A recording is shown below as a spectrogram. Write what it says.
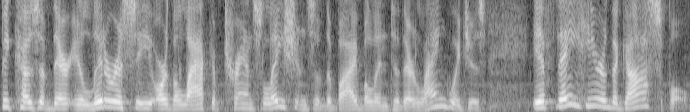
because of their illiteracy or the lack of translations of the Bible into their languages. If they hear the gospel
